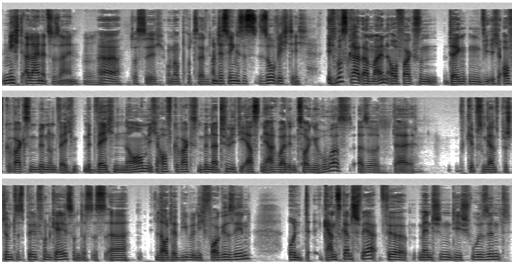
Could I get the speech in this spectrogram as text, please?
nicht alleine zu sein. Ja, ja, das sehe ich 100 Prozent. Und deswegen ist es so wichtig. Ich muss gerade an mein Aufwachsen denken, wie ich aufgewachsen bin und welch, mit welchen Normen ich aufgewachsen bin. Natürlich die ersten Jahre bei den Zeugen Jehovas. Also da gibt es ein ganz bestimmtes Bild von Gays und das ist äh, laut der Bibel nicht vorgesehen. Und ganz, ganz schwer für Menschen, die schwul sind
